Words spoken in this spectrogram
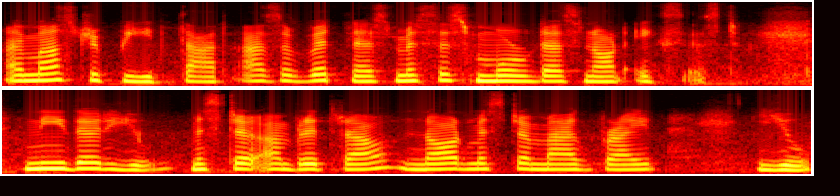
I must repeat that as a witness Mrs. Moore does not exist. Neither you, Mr. Amrit Rao, nor Mr. McBryde, you,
